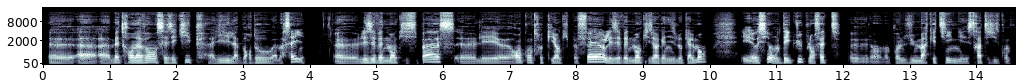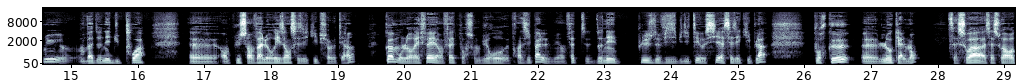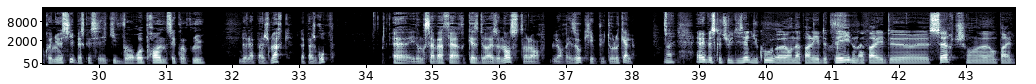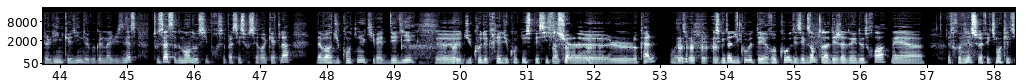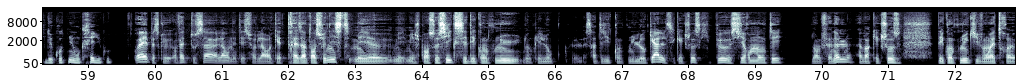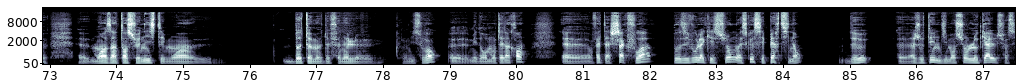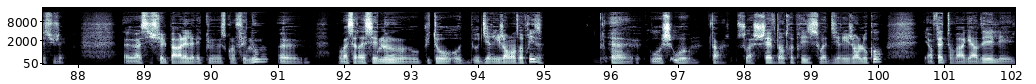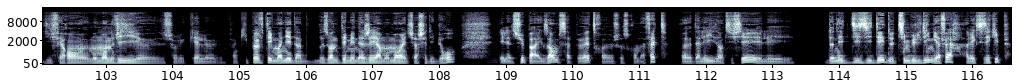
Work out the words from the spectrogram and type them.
euh, à, mettre en avant ses équipes à Lille, à Bordeaux, à Marseille, euh, les événements qui s'y passent, les rencontres clients qu'ils peuvent faire, les événements qu'ils organisent localement. Et là aussi, on décuple en fait, d'un point de vue marketing et stratégie de contenu, on va donner du poids en plus en valorisant ces équipes sur le terrain comme on l'aurait fait en fait pour son bureau euh, principal, mais en fait donner plus de visibilité aussi à ces équipes-là pour que euh, localement ça soit ça soit reconnu aussi parce que ces équipes vont reprendre ces contenus de la page marque, la page groupe, euh, et donc ça va faire caisse de résonance dans leur, leur réseau qui est plutôt local. Ouais. Eh oui, parce que tu le disais, du coup, euh, on a parlé de paid, on a parlé de euh, search, on, euh, on, parlait de LinkedIn, de Google My Business. Tout ça, ça demande aussi pour se placer sur ces requêtes-là, d'avoir du contenu qui va être dédié, mmh. du coup, de créer du contenu spécifique mmh. local, on va mmh, dire. Est-ce que tu as du coup des recos, des exemples? Tu en as déjà donné deux, trois, mais peut-être revenir sur effectivement quel type de contenu on crée du coup. Ouais, parce que en fait tout ça, là, on était sur de la requête très intentionniste, mais mais, mais, je pense aussi que c'est des contenus, donc les, la stratégie de contenu local, c'est quelque chose qui peut aussi remonter dans le funnel, avoir quelque chose, des contenus qui vont être euh, euh, moins intentionnistes et moins euh, bottom of the funnel, comme on dit souvent, mais de remonter d'un cran. en fait, à chaque fois, posez-vous la question est-ce que c'est pertinent de ajouter une dimension locale sur ces sujets? Si je fais le parallèle avec ce qu'on fait nous, on va s'adresser nous plutôt aux, aux dirigeants d'entreprise euh, ou, enfin, soit chef d'entreprise, soit dirigeants locaux. Et en fait, on va regarder les différents euh, moments de vie euh, sur lesquels, euh, enfin, qui peuvent témoigner d'un besoin de déménager un moment et de chercher des bureaux. Mmh. Et là-dessus, par exemple, ça peut être chose qu'on a faite, d'aller identifier et les donner 10 idées de team building à faire avec ses équipes.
